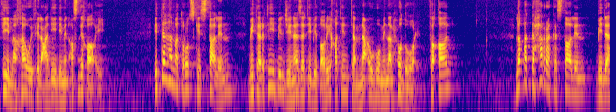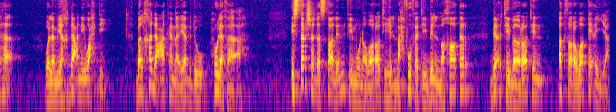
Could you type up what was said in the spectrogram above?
في مخاوف العديد من أصدقائي. اتهم تروتسكي ستالين بترتيب الجنازة بطريقة تمنعه من الحضور فقال لقد تحرك ستالين بدهاء ولم يخدعني وحدي بل خدع كما يبدو حلفاءه. استرشد ستالين في مناوراته المحفوفة بالمخاطر باعتبارات أكثر واقعية.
